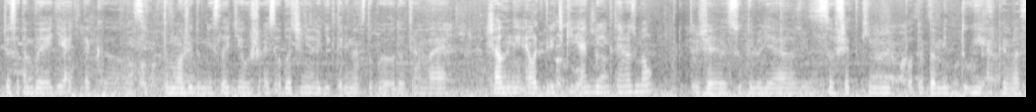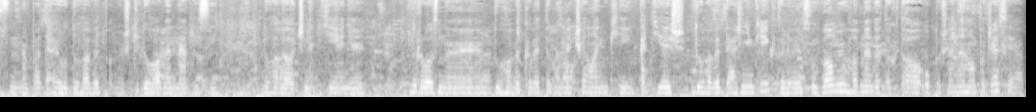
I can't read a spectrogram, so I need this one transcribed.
Čo sa tam bude diať, tak uh, si to môže domyslieť už aj z oblečenia ľudí, ktorí nastupujú do tramvaje. Šalené električky, ak by niekto nerozumel, pretože sú to ľudia so všetkými podobami duhy, aké vás napadajú, duhové ponožky, duhové nápisy, duhové očné tiene, rôzne duhové kvetované čelenky a tiež duhové dážniky, ktoré sú veľmi vhodné do tohto upršaného počasia.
